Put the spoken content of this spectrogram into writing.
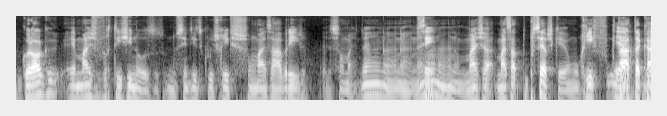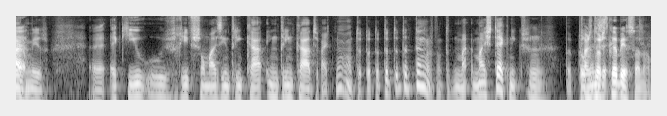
Grog é mais vertiginoso, no sentido que os riffs são mais a abrir, são mais. Sim. mais, a- mais a- tu percebes que é um riff que está Yeah, a atacar mesmo. Eh, aqui os riffs são mais intrinca- intrincados, mais, mais técnicos. Hum. Faz dor de é- cabeça ou não?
